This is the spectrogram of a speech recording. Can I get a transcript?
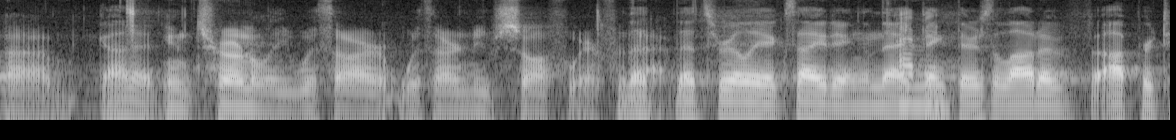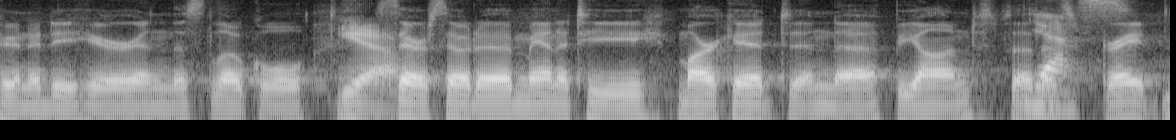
um, Got it. internally with our with our new software for That, that. that's really exciting, and I, I think mean- there's a lot of opportunity here in this local Yeah. Sarasota manatee market and uh, beyond. So Yes. that's great.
